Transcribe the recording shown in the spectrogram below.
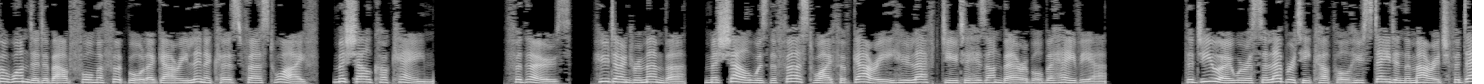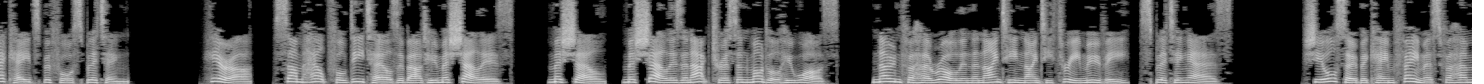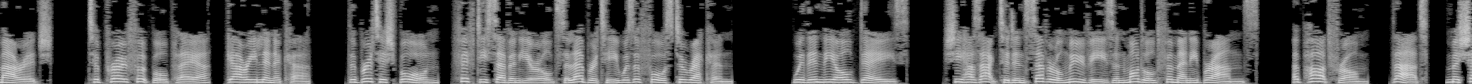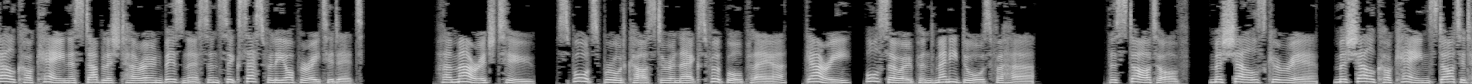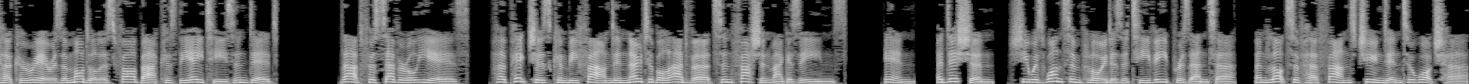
ever wondered about former footballer Gary Lineker's first wife, Michelle Cockayne? For those who don't remember, Michelle was the first wife of Gary who left due to his unbearable behavior. The duo were a celebrity couple who stayed in the marriage for decades before splitting. Here are some helpful details about who Michelle is. Michelle. Michelle is an actress and model who was known for her role in the 1993 movie, Splitting Heirs. She also became famous for her marriage to pro football player, Gary Lineker. The British-born, 57-year-old celebrity was a force to reckon Within the old days. She has acted in several movies and modeled for many brands. Apart from that, Michelle Cockayne established her own business and successfully operated it. Her marriage to sports broadcaster and ex-football player, Gary, also opened many doors for her. The start of Michelle's career. Michelle Cockayne started her career as a model as far back as the 80s and did that for several years. Her pictures can be found in notable adverts and fashion magazines. In addition, she was once employed as a TV presenter, and lots of her fans tuned in to watch her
